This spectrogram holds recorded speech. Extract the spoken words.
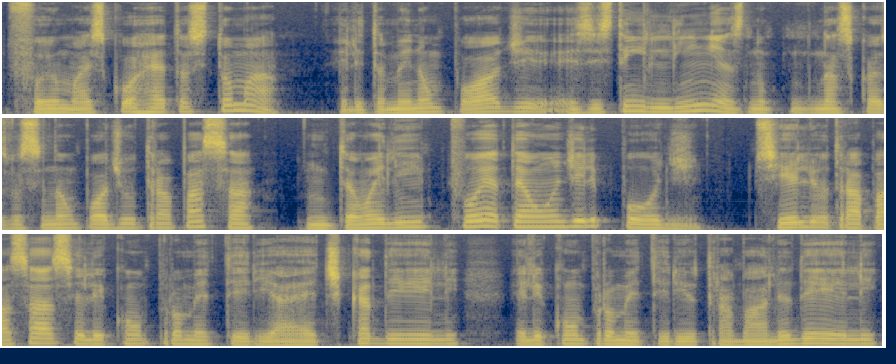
foi o mais correto a se tomar. Ele também não pode. Existem linhas no- nas quais você não pode ultrapassar. Então ele foi até onde ele pôde. Se ele ultrapassasse, ele comprometeria a ética dele, ele comprometeria o trabalho dele.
